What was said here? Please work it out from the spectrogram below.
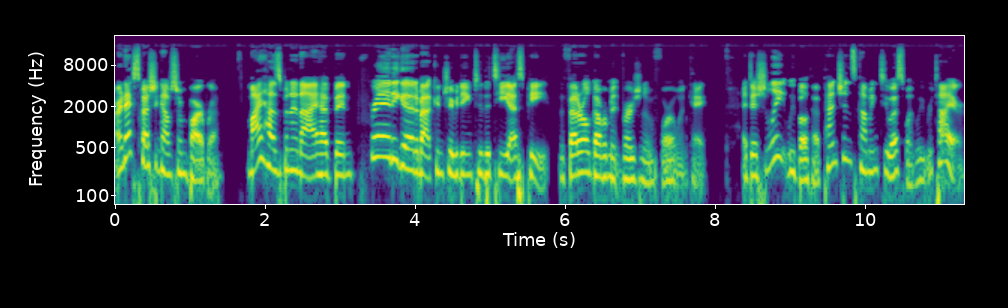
Our next question comes from Barbara. My husband and I have been pretty good about contributing to the TSP, the federal government version of 401k. Additionally, we both have pensions coming to us when we retire.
